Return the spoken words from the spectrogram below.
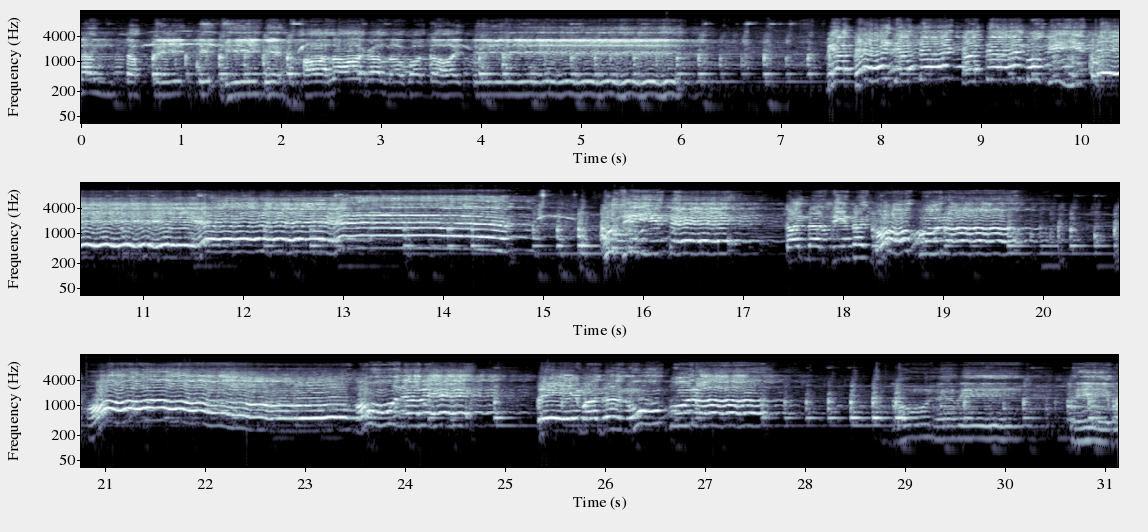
ನಿನ್ನಂತ ಪ್ರೀತಿ ಹೀಗೆ ಹಾಲಾಗಲವದಾಯ್ತಿ. ಗೋಪುರ. ಮೌನವೇ ಪ್ರೇಮದ ನೂಪುರ Oh,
